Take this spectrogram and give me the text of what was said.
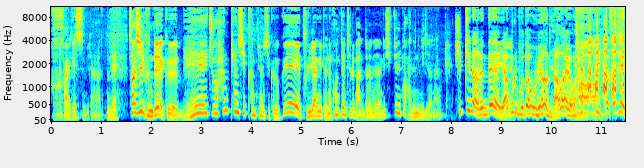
아, 알겠습니다. 네. 사실 근데 그 매주 한 편씩 한 편씩 그리고 꽤 분량이 되는 컨텐츠를 만들어내는 게 쉽지는 또 않은 일이잖아요. 쉽지는 않은데 야구를 보다 보면 나와요. 그러니까 사실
